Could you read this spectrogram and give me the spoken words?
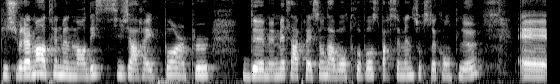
Puis je suis vraiment en train de me demander si j'arrête pas un peu de me mettre la pression d'avoir trois posts par semaine sur ce compte-là. Euh,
